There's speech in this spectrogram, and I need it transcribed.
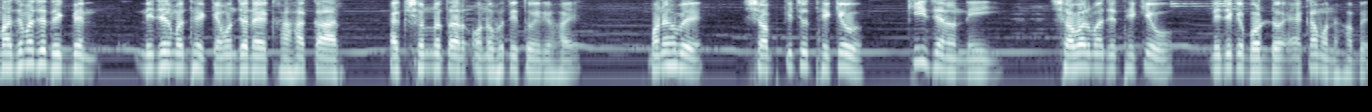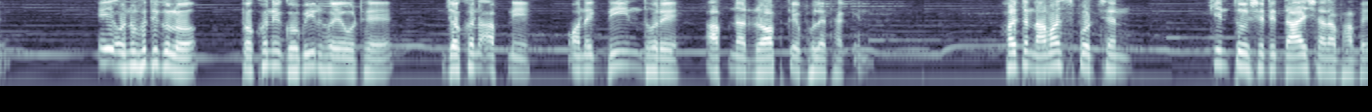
মাঝে মাঝে দেখবেন নিজের মধ্যে কেমন যেন এক হাহাকার, এক শূন্যতার অনুভূতি তৈরি হয়। মনে হবে সব কিছু থেকেও কি যেন নেই, সবার মাঝে থেকেও নিজেকে বড্ড একা মনে হবে। এই অনুভূতিগুলো তখনই গভীর হয়ে ওঠে যখন আপনি অনেক দিন ধরে আপনার রবকে ভুলে থাকেন। হয়তো নামাজ পড়ছেন, কিন্তু সেটি দায় সারা ভাবে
